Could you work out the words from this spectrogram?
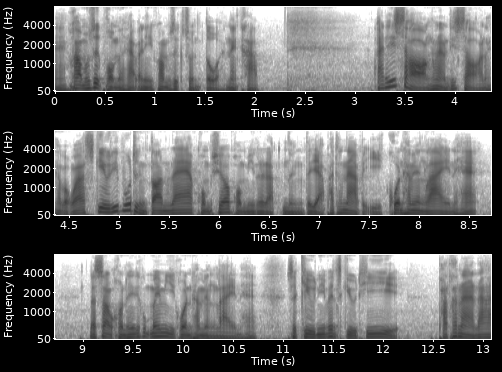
นะความรู้สึกผมนะครับ อันนี้ความรู้สึกส่วนตัวนะครับ อันที่2คำถามที่2นะครับบอกว่า skill ที่พูดถึงตอนแรกผมเชื่อว่าผมมีระดับหนึ่งแต่อยากพัฒนาไปอีกควรทำอย่างไรนะฮะและสำหรับคนที่ไม่มีควรทำอย่างไรนะฮะ skill นี้เป็น skill ที่พัฒนาได้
